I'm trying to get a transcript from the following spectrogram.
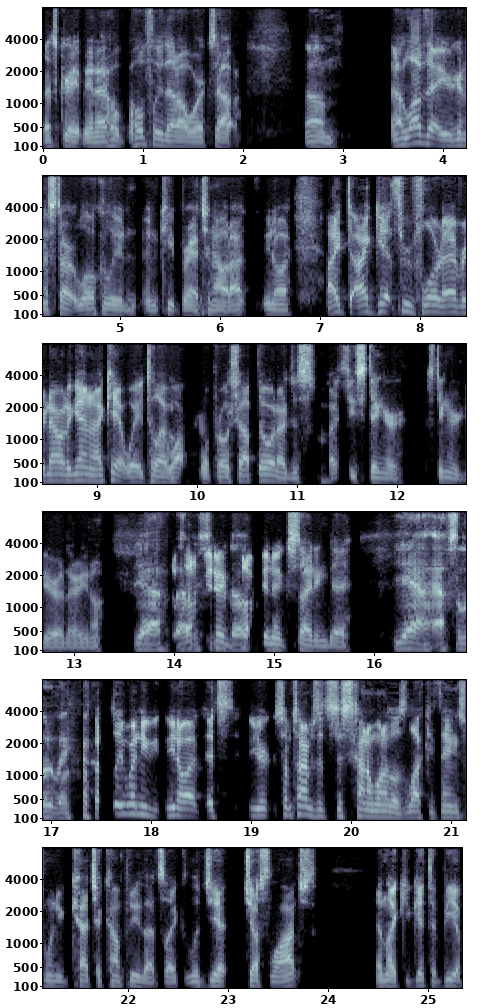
That's great, man. I hope hopefully that all works out. Um, I love that you're going to start locally and, and keep branching out. I, you know, I I get through Florida every now and again, and I can't wait till I walk to a pro shop though, and I just I see Stinger Stinger gear in there. You know, yeah that'll be be, an, that'll be an exciting day. yeah absolutely Especially when you you know it's you're sometimes it's just kind of one of those lucky things when you catch a company that's like legit just launched, and like you get to be a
